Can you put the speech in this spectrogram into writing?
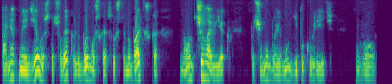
Понятное дело, что человек любой может сказать, слушайте, ну батюшка, ну он человек, почему бы ему не покурить? Вот,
